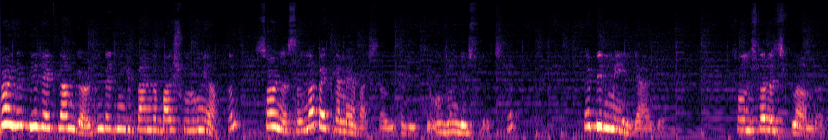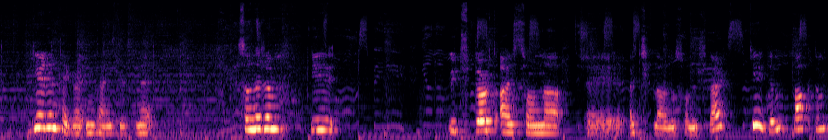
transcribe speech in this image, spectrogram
Böyle bir reklam gördüm. Dediğim gibi ben de başvurumu yaptım. Sonrasında beklemeye başladım tabii ki uzun bir süreçti. Ve bir mail geldi. Sonuçlar açıklandı. Girdim tekrar internet sitesine. Sanırım bir 3-4 ay sonra e, açıklandı sonuçlar. Girdim, baktım.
